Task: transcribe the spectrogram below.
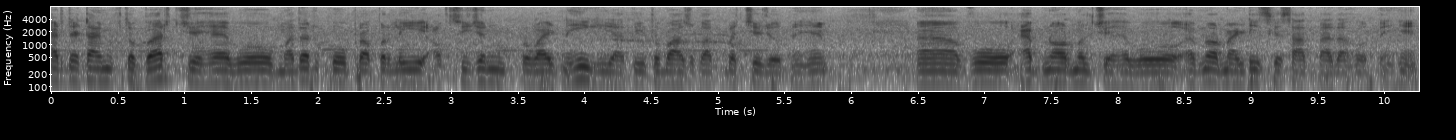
at the time of the birth जो है वो मदर को प्रॉपरली ऑक्सीजन प्रोवाइड नहीं की जाती तो बाज़ात बच्चे जो होते हैं वो एबनॉर्मल जो है वो एबनॉर्मेलिटीज़ के साथ पैदा होते हैं।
